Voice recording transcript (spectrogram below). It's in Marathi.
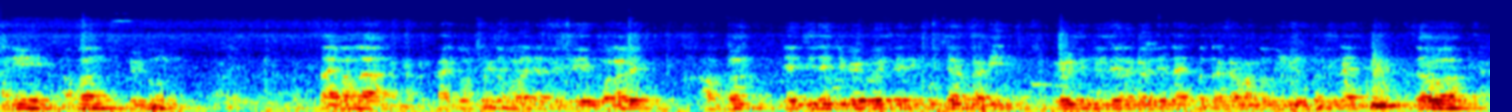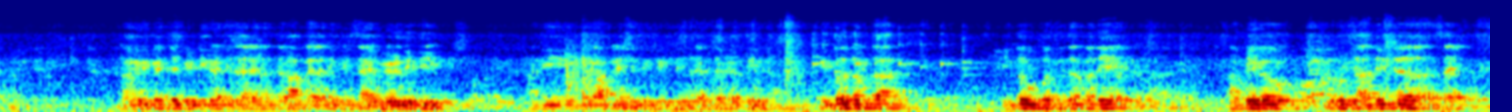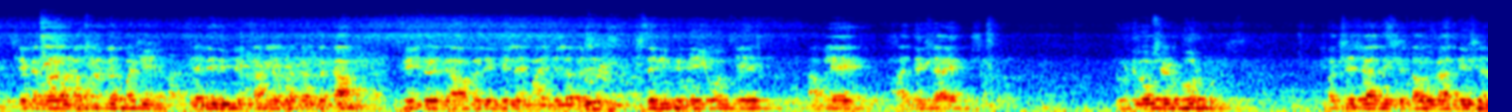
आणि आपण भेटून साहेबांना काय दोन शब्द बोलायचे असतील ते बोलावे आपण ज्यांची ज्यांची भेट होईल त्यांनी पुढच्यासाठी वेळ देखील देणं गरजेचं आहे. पत्रकार बांधव देखील उपस्थित आहेत. सर्व नागरिकांच्या भेटीगाठी झाल्यानंतर आपल्याला देखील साहेब वेळ देतील. आणि मग आपल्याशी देखील ते चर्चा करतील. मित्रदमदा इथं उपस्थितांमध्ये आंबेगाव सुरूरचे अध्यक्ष साहेब शेखरदादा पासनकर पाटील यांनी देखील चांगल्या प्रकारचं काम पेंजळ गावामध्ये केलंय माझ्या जिल्हा परिषद सैनिक तिथे युवकचे आपले अध्यक्ष आहेत. दुर्डीभाऊ शेडभोर पक्षाचे अध्यक्ष तालुका अध्यक्ष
